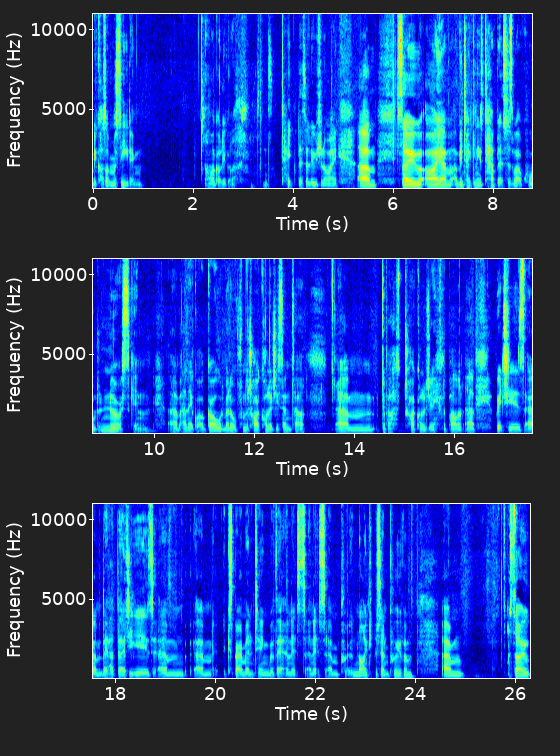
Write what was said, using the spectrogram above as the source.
because I'm receding. Oh my god, you've got to take this illusion away. Um, so I um I've been taking these tablets as well called Nourkrin, um, and they've got a gold medal from the Trichology Centre um, trichology department, uh, which is um, they've had thirty years um, um, experimenting with it, and it's and it's um ninety percent proven. Um, so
